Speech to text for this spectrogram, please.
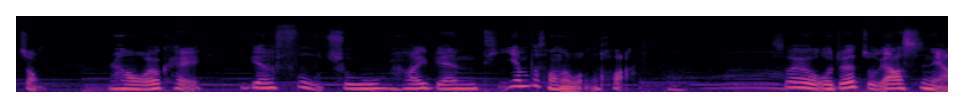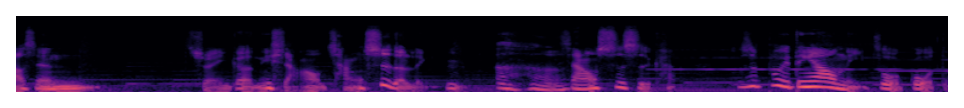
种，然后我又可以。一边付出，然后一边体验不同的文化。所以我觉得主要是你要先选一个你想要尝试的领域，嗯哼，想要试试看，就是不一定要你做过的，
